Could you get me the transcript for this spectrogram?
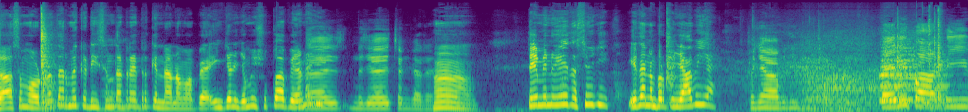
10 ਮਾਡਲ ਧਰਮੇ ਕੰਡੀਸ਼ਨ ਦਾ ਟਰੈਕਟਰ ਕਿੰਨਾ ਨਵਾਂ ਪਿਆ? ਇੰਜਨ ਜਮੀ ਸੁੱਕਾ ਪਿਆ ਨਾ ਨਜਾਇਜ਼ ਚੰਗਾ ਰਹੇ ਹਾਂ। ਤੇ ਮੈਨੂੰ ਇਹ ਦੱਸਿਓ ਜੀ ਇਹਦਾ ਨੰਬਰ 50 ਹੀ? ਆ ਪੰਜਾਬ ਜੀ। ਪਹਿਲੀ ਪਾਰਟੀ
